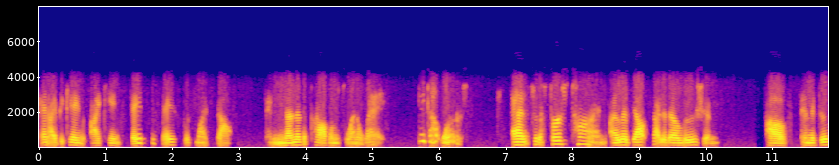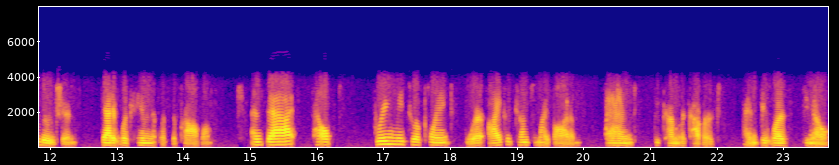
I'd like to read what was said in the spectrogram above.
and I became I came face to face with myself and none of the problems went away. They got worse. And for the first time I lived outside of the illusion of and the delusion that it was him that was the problem. And that helped bring me to a point where I could come to my bottom and become recovered. And it was, you know,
